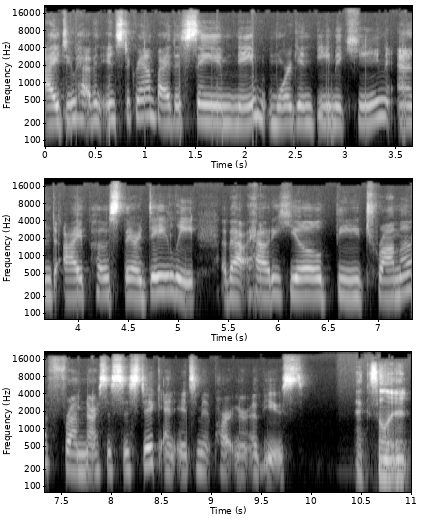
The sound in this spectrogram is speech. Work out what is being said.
I do have an Instagram by the same name, Morgan B. McKean, and I post there daily about how to heal the trauma from narcissistic and intimate partner abuse. Excellent.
